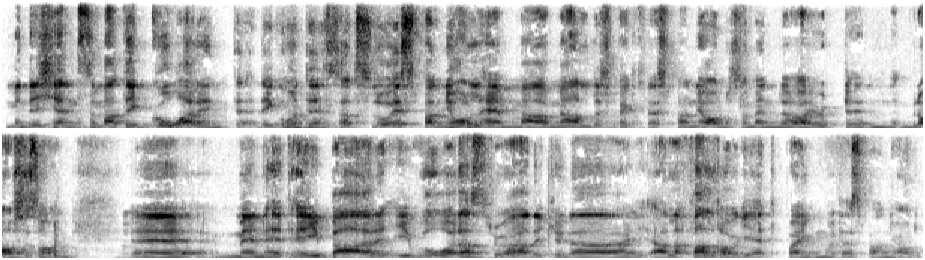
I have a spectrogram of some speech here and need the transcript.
Men det känns som att det går inte. Det går inte ens att slå Espanyol hemma, med all respekt för Espanyol som ändå har gjort en bra säsong. Mm. Men ett Eibar i våras tror jag hade kunnat i alla fall tagit ett poäng mot Espanyol.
